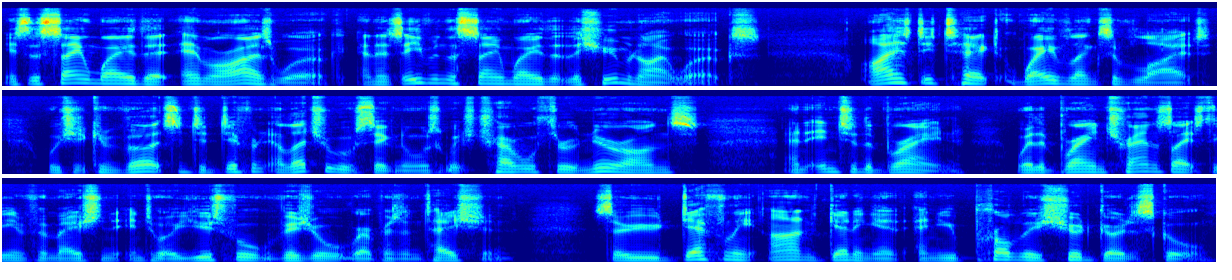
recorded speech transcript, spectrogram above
It's the same way that MRIs work, and it's even the same way that the human eye works. Eyes detect wavelengths of light, which it converts into different electrical signals which travel through neurons and into the brain, where the brain translates the information into a useful visual representation. So you definitely aren't getting it, and you probably should go to school.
